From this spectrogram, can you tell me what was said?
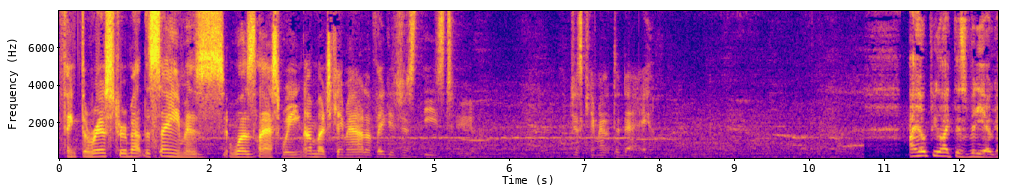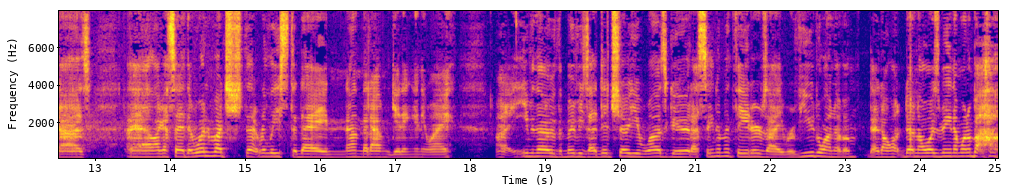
I think the rest are about the same as it was last week. Not much came out. I think it's just these two. It just came out today. I hope you like this video, guys. Uh, like I said, there wasn't much that released today, none that I'm getting anyway. Even though the movies I did show you was good, I seen them in theaters. I reviewed one of them. That don't, doesn't always mean I'm to buy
